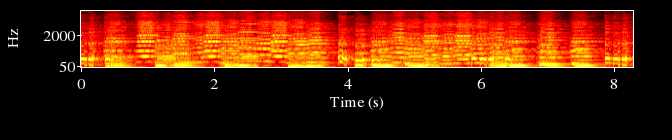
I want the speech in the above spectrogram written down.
Thank you.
